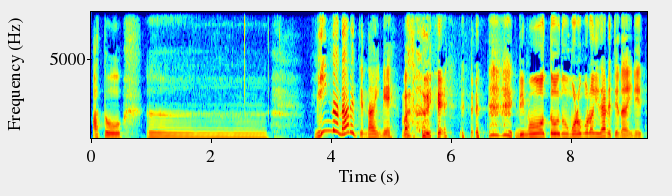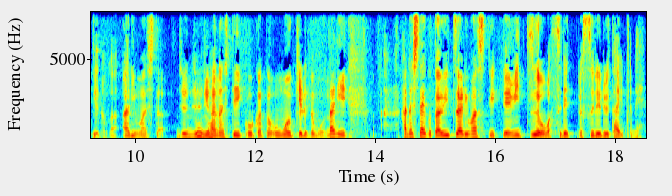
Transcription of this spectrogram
あと、うーん、みんな慣れてないね。まだね。リモートのもろもろに慣れてないねっていうのがありました。順々に話していこうかと思うけれども、何、話したいことは3つありますって言って3つを忘れ、忘れるタイプね。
